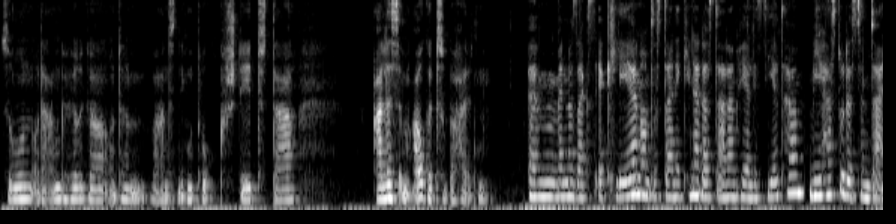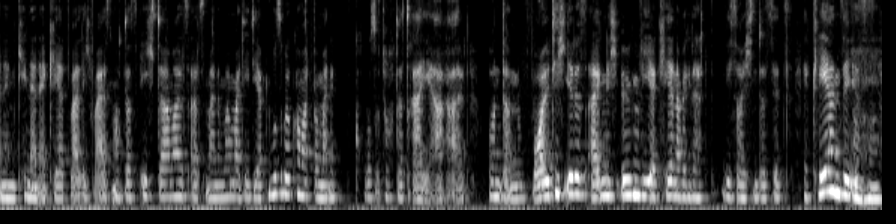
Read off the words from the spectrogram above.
Sohn oder Angehöriger unter einem wahnsinnigen Druck steht, da alles im Auge zu behalten. Ähm, wenn du sagst erklären und dass deine Kinder das da dann realisiert haben, wie hast du das denn deinen Kindern erklärt? Weil ich weiß noch, dass ich damals, als meine Mama die Diagnose bekommen hat, war meine große Tochter drei Jahre alt. Und dann wollte ich ihr das eigentlich irgendwie erklären, aber ich gedacht, wie soll ich denn das jetzt erklären? Sie ist, mhm.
